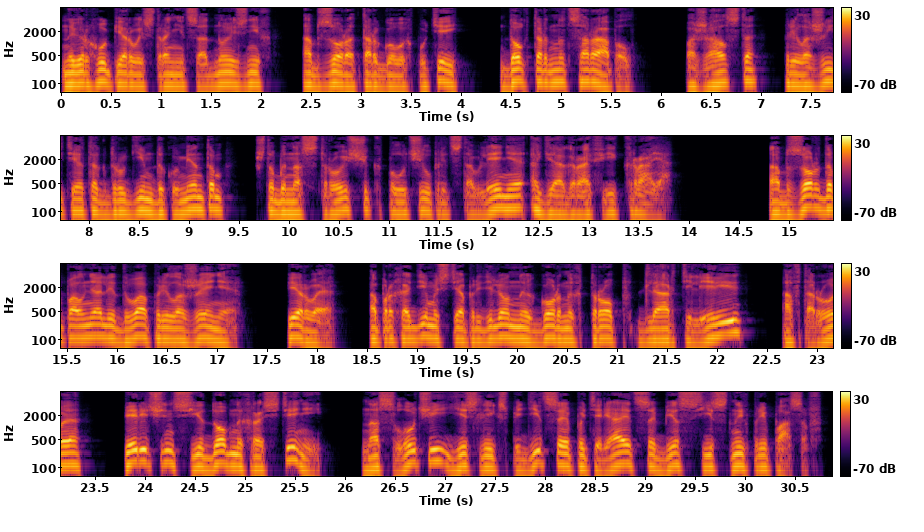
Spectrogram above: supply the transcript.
Наверху первой страницы одной из них, обзора торговых путей, доктор нацарапал «Пожалуйста, приложите это к другим документам, чтобы настройщик получил представление о географии края». Обзор дополняли два приложения. Первое — о проходимости определенных горных троп для артиллерии, а второе — перечень съедобных растений на случай, если экспедиция потеряется без съестных припасов,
